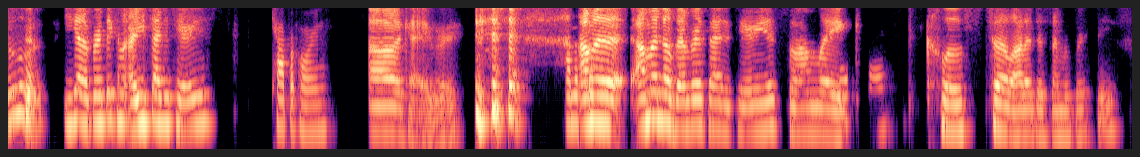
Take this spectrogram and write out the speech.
Ooh, you got a birthday coming? Are you Sagittarius? Capricorn. Oh, okay. I'm a, I'm a I'm a November Sagittarius, so I'm like okay. close to a lot of December birthdays.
